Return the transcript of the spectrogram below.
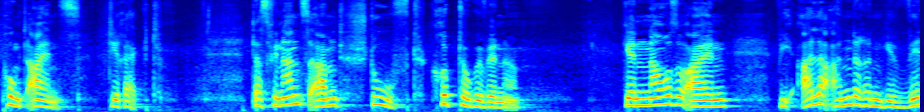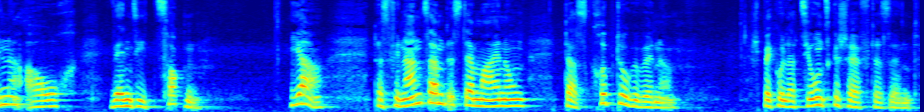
Punkt 1, direkt. Das Finanzamt stuft Kryptogewinne genauso ein wie alle anderen Gewinne auch, wenn sie zocken. Ja, das Finanzamt ist der Meinung, dass Kryptogewinne Spekulationsgeschäfte sind.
